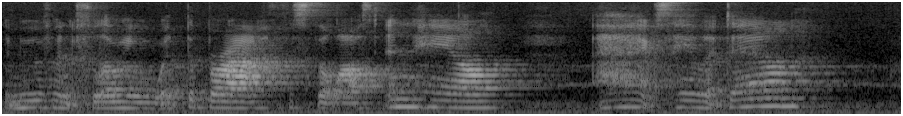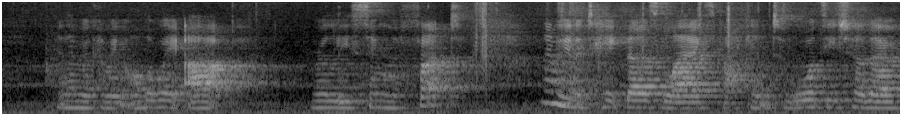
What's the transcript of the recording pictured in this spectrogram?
the movement flowing with the breath. This is the last inhale. Exhale it down. And then we're coming all the way up, releasing the foot. We're going to take those legs back in towards each other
